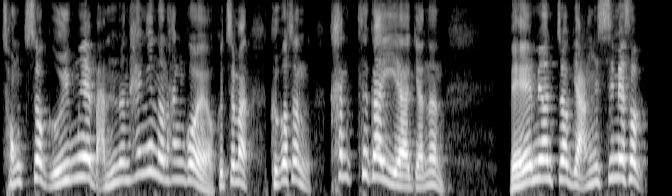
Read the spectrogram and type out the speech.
정치적 의무에 맞는 행위는 한 거예요. 그렇지만 그것은 칸트가 이야기하는 내면적 양심에서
